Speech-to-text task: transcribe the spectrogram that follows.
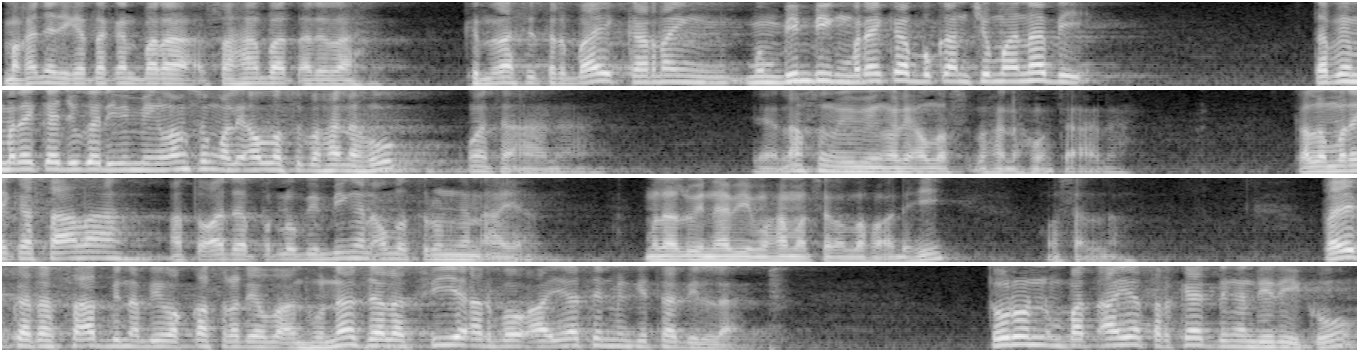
makanya dikatakan para sahabat adalah generasi terbaik karena yang membimbing mereka bukan cuma nabi, tapi mereka juga dibimbing langsung oleh Allah Subhanahu wa taala. Ya, langsung dibimbing oleh Allah Subhanahu wa taala. Kalau mereka salah atau ada perlu bimbingan Allah turunkan ayat melalui Nabi Muhammad sallallahu alaihi wasallam. Taib kata Sa'ad bin Abi Waqqas radhiyallahu anhu, "Nazalat fiyya arba'u ayatin min kitabillah." Turun empat ayat terkait dengan diriku.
